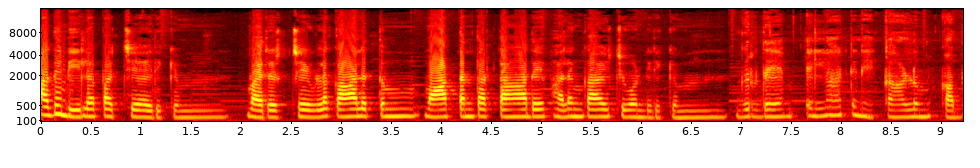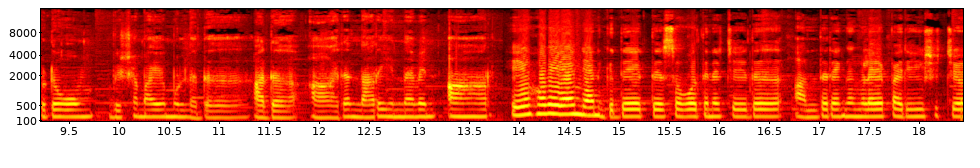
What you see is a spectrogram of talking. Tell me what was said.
അതിന്റെ ഇല പച്ചയായിരിക്കും. വരർച്ചയുള്ള കാലത്തും വാട്ടം തട്ടാതെ ഫലം കായ്ച്ചുകൊണ്ടിരിക്കും. ഹൃദയം എല്ലാറ്റിനേക്കാളും കപടവും വിഷമയമുള്ളത്. അത് ആരെന്നറിയുന്നവൻ ആർ. ഏഹോവയായി ഞാൻ ഹൃദയത്തെ ശോധന ചെയ്ത് അന്തരംഗങ്ങളെ പരീക്ഷിച്ച്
